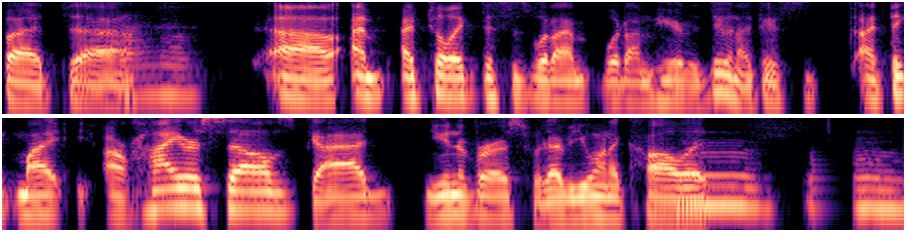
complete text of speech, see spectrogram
But uh, uh, I'm, I feel like this is what I'm what I'm here to do. And I think this, I think my our higher selves, God, universe, whatever you want to call it, mm-hmm.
